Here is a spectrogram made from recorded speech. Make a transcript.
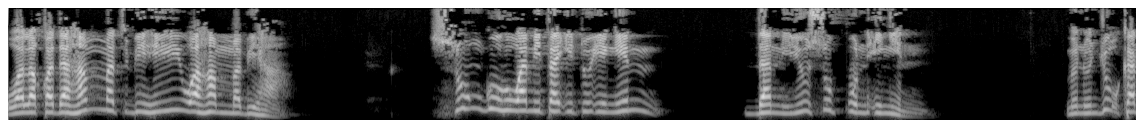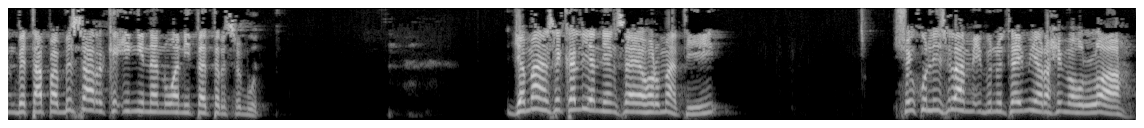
Walaqad hammat bihi wa hamma biha. Sungguh wanita itu ingin dan Yusuf pun ingin. Menunjukkan betapa besar keinginan wanita tersebut. Jamaah sekalian yang saya hormati, Syekhul Islam Ibn Taimiyah rahimahullah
